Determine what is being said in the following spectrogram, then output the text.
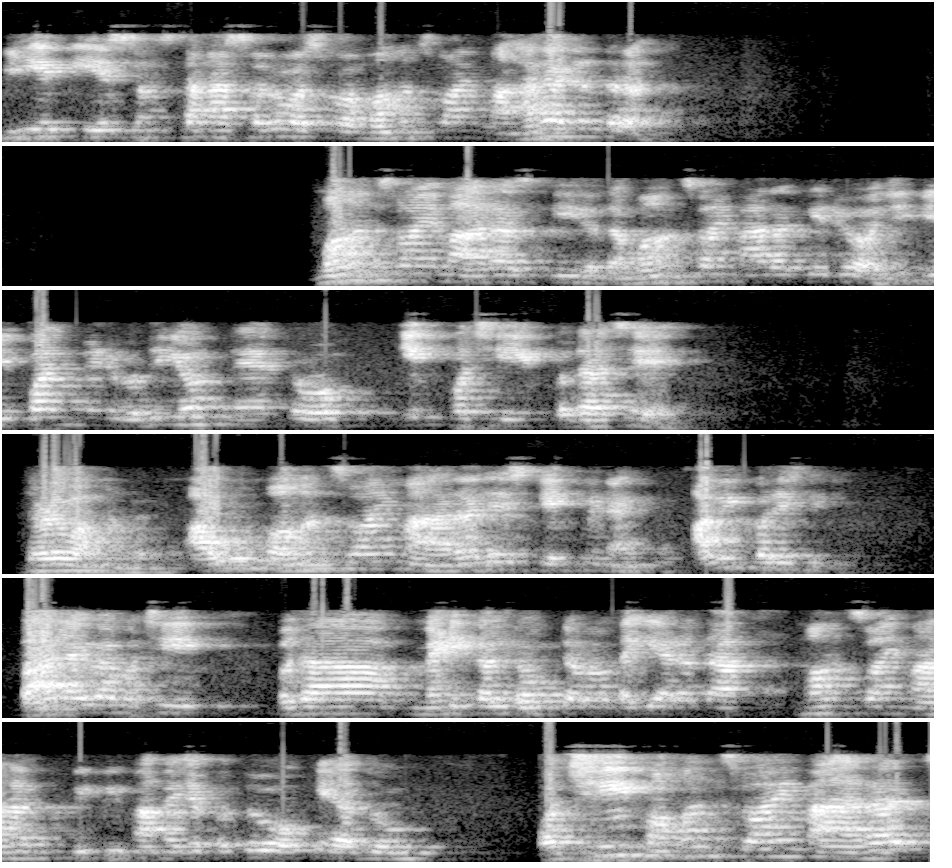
બીએપીએસ સંસ્થાના સર્વસ્વ મહંત સ્વામી મહારાજ અંદર હતા. મહંત સ્વામી મહારાજ સ્થિર હતા. મહંત સ્વામી મહારાજ કે જો હજી બે પાંચ મિનિટ વધી હોત ને તો એક પછી એક બધા છે, જળવા માંડે. આવું મહંત સ્વામી મહારાજે સ્ટેટમેન્ટ આપ્યું. આવી પરિસ્થિતિ. બહાર આવ્યા પછી બધા મેડિકલ ડોક્ટરો તૈયાર હતા. મહંત સ્વામી મહારાજ બીપી મામે છે, બધું ઓકે હતું. પછી મહંત સ્વામી મહારાજ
